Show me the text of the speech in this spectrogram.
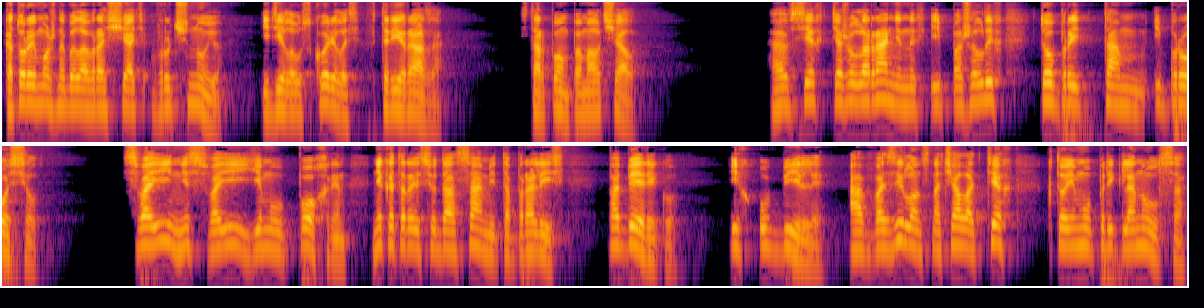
который можно было вращать вручную, и дело ускорилось в три раза. Старпом помолчал. «А всех тяжелораненых и пожилых добрый там и бросил. Свои, не свои, ему похрен. Некоторые сюда сами добрались, по берегу. Их убили, а возил он сначала тех, кто ему приглянулся.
